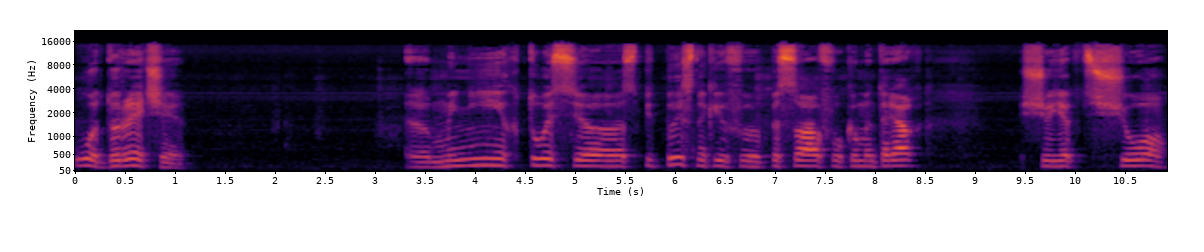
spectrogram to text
О, до речі, е, мені хтось е, з підписників е, писав у коментарях, що якщо.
